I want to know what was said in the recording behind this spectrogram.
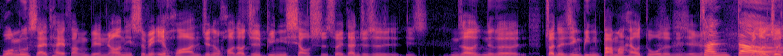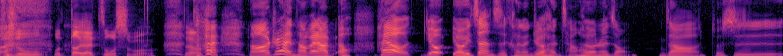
网络实在太方便，然后你随便一滑，你就能滑到就是比你小十岁，但就是你知道那个赚的已经比你爸妈还要多的那些人，真的。然后就觉得我到底在做什么？对，然后就很常被人家哦，还有有有一阵子可能就很常会有那种，你知道，就是。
